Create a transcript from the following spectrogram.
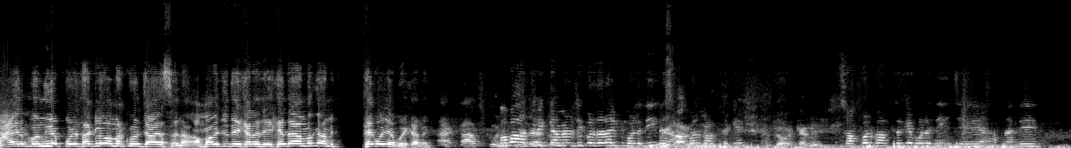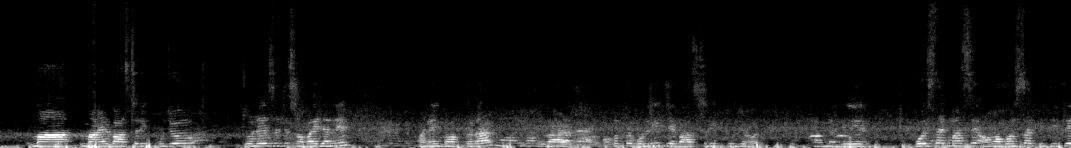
মায়ের মন্দিরে পড়ে থাকলেও আমার কোনো যায় আসে না। আমাকে যদি এখানে রেখে দেয় আমাকে আমি থেকে যাব এখানে। এক কাজ করি বাবা তুমি ক্যামেরা ঠিক করে আমি বলে দিই। সকল ভক্তকে দরকার সকল ভক্তকে বলে দিই যে আপনাদের মা মায়ের বাৎসরিক পুজো চলে এসেছে সবাই জানেন অনেক ভক্তরা। এবার ভক্ত বলি যে বাৎসরিক পুজো আপনাদের বৈশাখ মাসে অমাবস্যা তিথিতে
